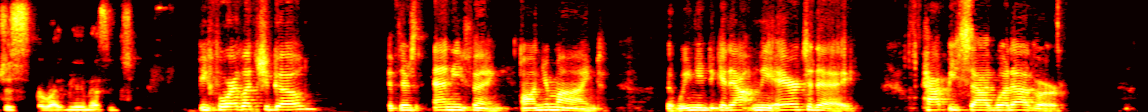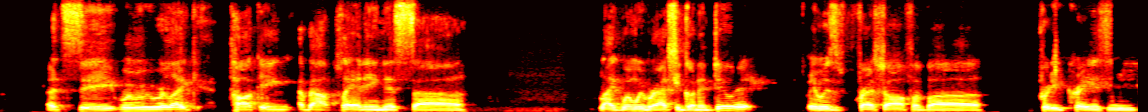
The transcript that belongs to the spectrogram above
just write me a message. Before I let you go, if there's anything on your mind that we need to get out in the air today, happy, sad, whatever. Let's see. When we were like talking about planning this, uh, like when we were actually going to do it, it was fresh off of a pretty crazy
